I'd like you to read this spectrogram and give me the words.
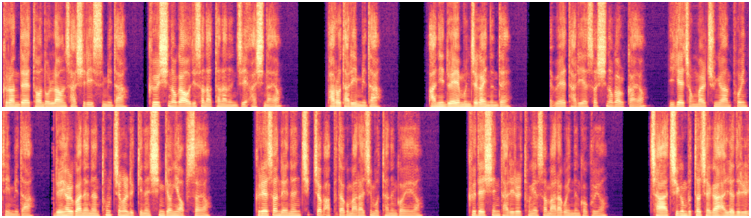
그런데 더 놀라운 사실이 있습니다. 그 신호가 어디서 나타나는지 아시나요? 바로 다리입니다. 아니 뇌에 문제가 있는데 왜 다리에서 신호가 올까요? 이게 정말 중요한 포인트입니다. 뇌혈관에는 통증을 느끼는 신경이 없어요. 그래서 뇌는 직접 아프다고 말하지 못하는 거예요. 그 대신 다리를 통해서 말하고 있는 거고요. 자, 지금부터 제가 알려드릴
